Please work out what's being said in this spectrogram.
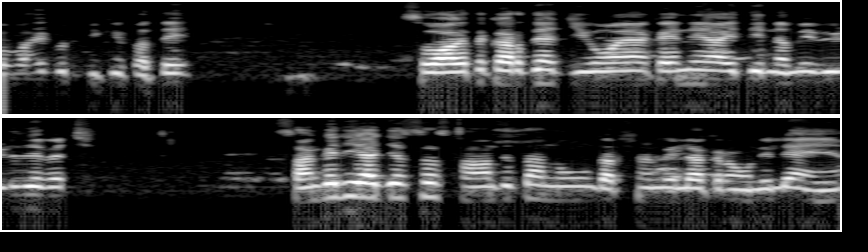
ਵਾਹਿਗੁਰੂ ਜੀ ਕੀ ਫਤਿਹ। ਸਵਾਗਤ ਕਰਦੇ ਹਾਂ ਜਿਉਂ ਆਇਆ, ਕਹਿੰਦੇ ਹਾਂ ਅੱਜ ਦੀ ਨਵੀਂ ਵੀਡੀਓ ਦੇ ਵਿੱਚ। ਸੰਗਤ ਜੀ, ਅੱਜ ਇਸ ਸਥਾਨ ਤੇ ਤੁਹਾਨੂੰ ਦਰਸ਼ਨ ਮੇਲਾ ਕਰਾਉਣ ਲਈ ਲਿਆਏ ਆ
